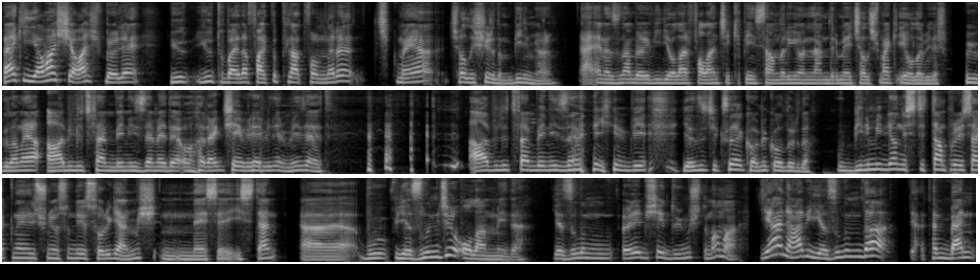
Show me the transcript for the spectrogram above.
belki yavaş yavaş böyle YouTube'a da farklı platformlara çıkmaya çalışırdım. Bilmiyorum. Yani en azından böyle videolar falan çekip insanları yönlendirmeye çalışmak iyi olabilir. Uygulamaya abi lütfen beni izlemede olarak çevirebilir miyiz? Evet. abi lütfen beni izleme gibi bir yazı çıksa komik olurdu. Bu 1 milyon istihdam projesi hakkında ne düşünüyorsun diye soru gelmiş. NS isten. Ee, bu yazılımcı olan mıydı? Yazılım öyle bir şey duymuştum ama yani abi yazılımda ya tabii ben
